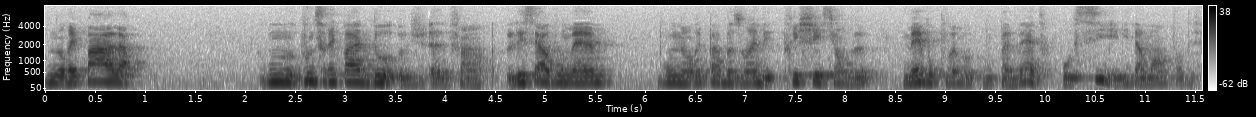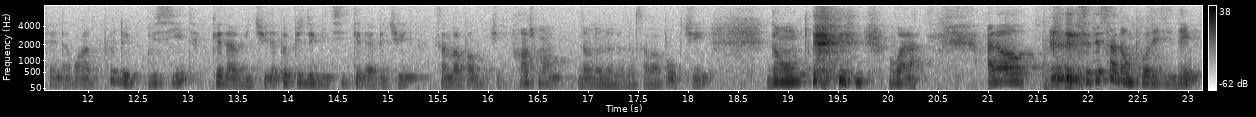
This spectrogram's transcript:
vous n'aurez pas la vous, ne serez pas euh, enfin laissé à vous-même vous n'aurez pas besoin de tricher si on veut mais vous pouvez vous permettre aussi évidemment en tant de fait d'avoir un peu de glucides que d'habitude un peu plus de glucides que d'habitude. Ça ne va pas vous tuer. Franchement non non non non, non ça va pas vous tuer. Donc voilà. Alors c'était ça donc pour les idées.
